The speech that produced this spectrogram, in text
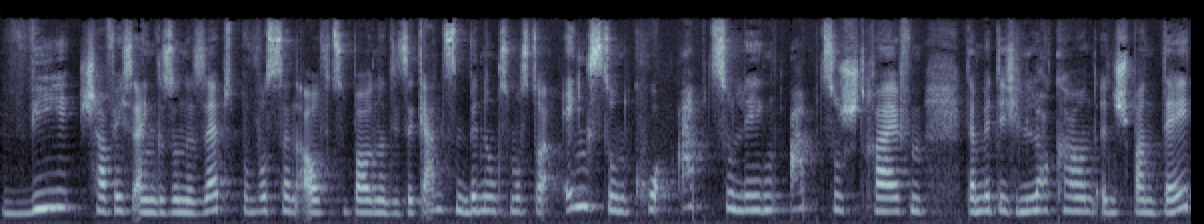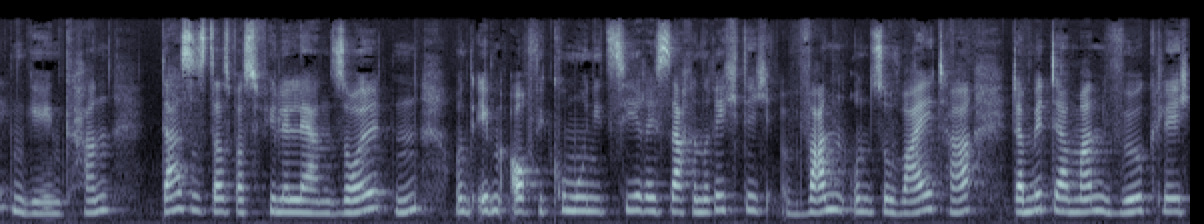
wie schaffe ich es, ein gesundes Selbstbewusstsein aufzubauen und diese ganzen Bindungsmuster, Ängste und Co. abzulegen, abzustreifen, damit ich locker und entspannt daten gehen kann, das ist das, was viele lernen sollten und eben auch, wie kommuniziere ich Sachen richtig, wann und so weiter, damit der Mann wirklich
